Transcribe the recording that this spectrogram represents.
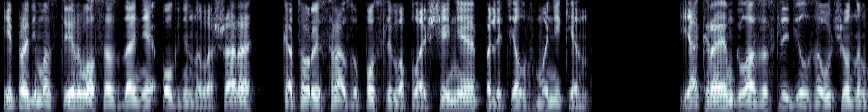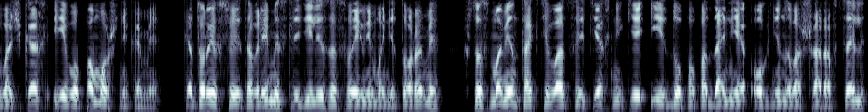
и продемонстрировал создание огненного шара, который сразу после воплощения полетел в манекен. Я краем глаза следил за ученым в очках и его помощниками, которые все это время следили за своими мониторами, что с момента активации техники и до попадания огненного шара в цель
